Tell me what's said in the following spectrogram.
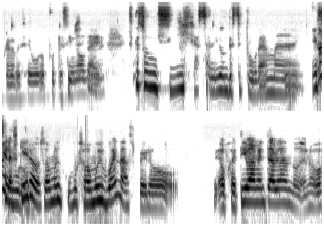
pero de seguro, porque si no Es que son mis hijas, salieron de este programa. no, y las quiero, son muy, son muy buenas, pero objetivamente hablando, de nuevo.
